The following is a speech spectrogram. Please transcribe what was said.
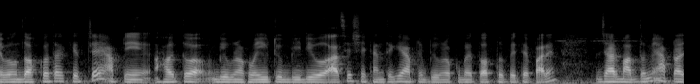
এবং দক্ষতার ক্ষেত্রে আপনি হয়তো বিভিন্ন রকমের ইউটিউব ভিডিও আছে, সেখান থেকে আপনি বিভিন্ন রকমের তথ্য পেতে পারেন, যার মাধ্যমে আপনার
